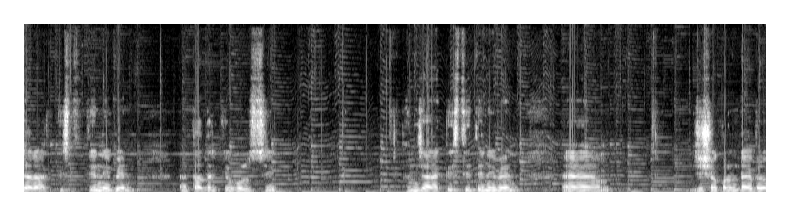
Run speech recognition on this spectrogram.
যারা কিস্তিতে নেবেন তাদেরকে বলছি, যারা কিস্তিতে নেবেন যে সকল ড্রাইভার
